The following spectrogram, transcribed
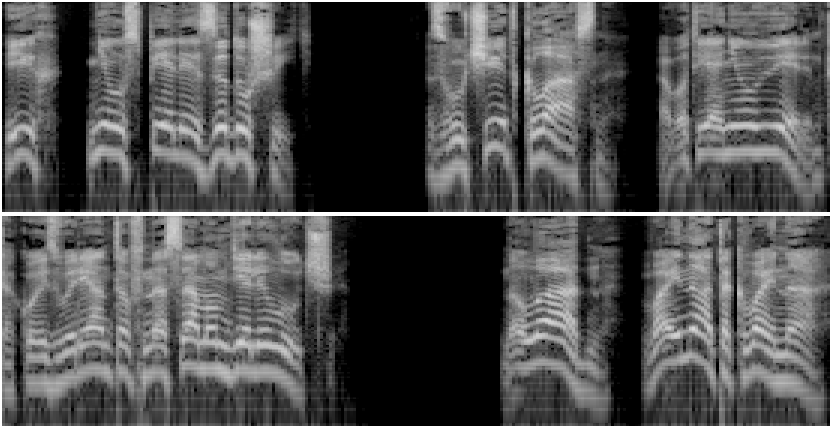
Их не успели задушить. Звучит классно, а вот я не уверен, какой из вариантов на самом деле лучше. «Ну ладно, война так война»,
